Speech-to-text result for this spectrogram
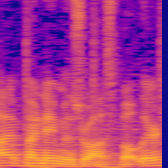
Hi, my name is Ross Butler.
